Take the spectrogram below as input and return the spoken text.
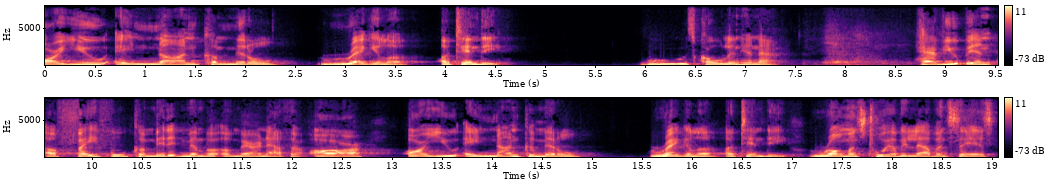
are you a non committal regular attendee? Ooh, it's cold in here now. Have you been a faithful, committed member of Maranatha, or are you a non committal regular attendee? Romans 12 11 says,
